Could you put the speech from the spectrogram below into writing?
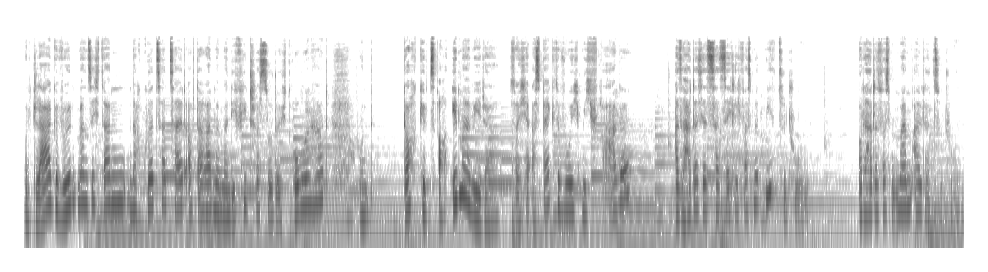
Und klar gewöhnt man sich dann nach kurzer Zeit auch daran, wenn man die Features so durchdrungen hat. Und doch gibt es auch immer wieder solche Aspekte, wo ich mich frage, also hat das jetzt tatsächlich was mit mir zu tun? Oder hat das was mit meinem Alter zu tun?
